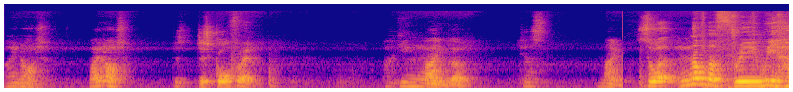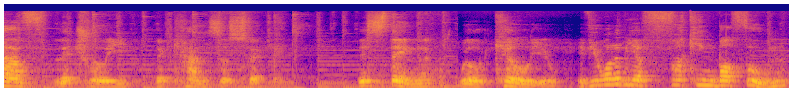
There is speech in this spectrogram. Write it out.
Why not? Why not? Just, just go for it. Fucking mind blow. Just mind. So at number three, we have literally the cancer stick. This thing will kill you. If you want to be a fucking buffoon,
